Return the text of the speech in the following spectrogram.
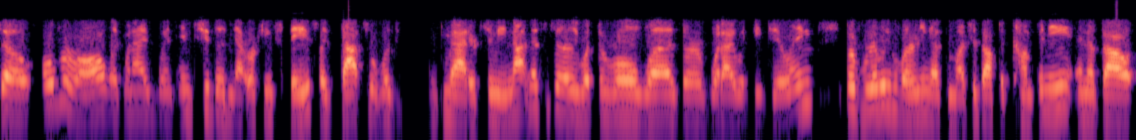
so overall, like when I went into the networking space, like that's what was mattered to me, not necessarily what the role was or what I would be doing, but really learning as much about the company and about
